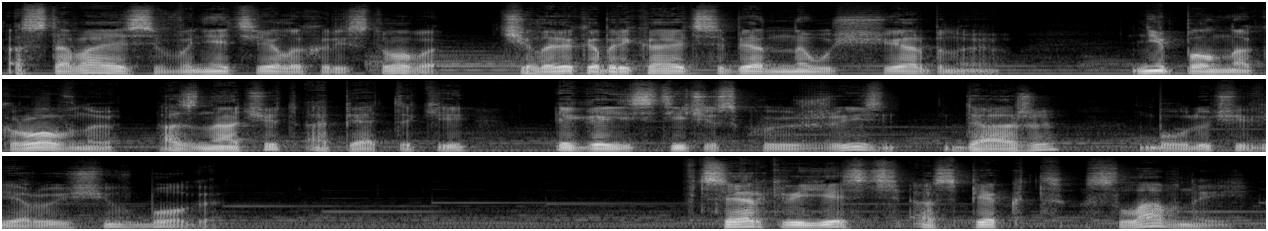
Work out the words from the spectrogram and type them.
Оставаясь вне тела Христова, человек обрекает себя на ущербную, неполнокровную, а значит, опять-таки, эгоистическую жизнь, даже будучи верующим в Бога. В церкви есть аспект славный –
